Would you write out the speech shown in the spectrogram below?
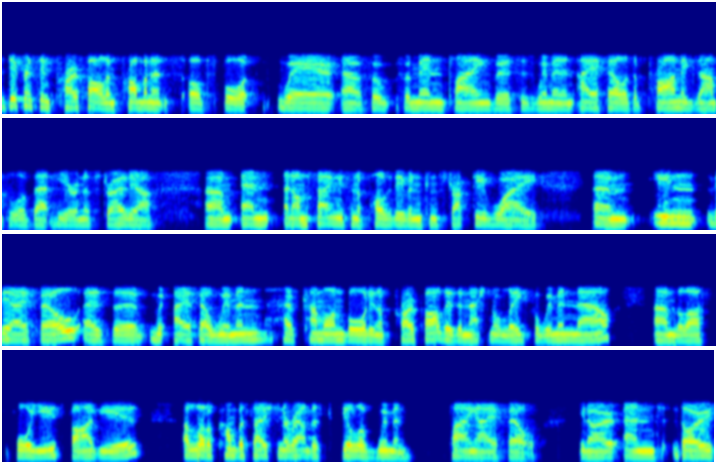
a difference in profile and prominence of sport where uh, for, for men playing versus women. And AFL is a prime example of that here in Australia. Um, and, and I'm saying this in a positive and constructive way um, in the AFL as the AFL women have come on board in a profile. There's a national league for women now, um, the last four years, five years. A lot of conversation around the skill of women playing AFL, you know, and those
